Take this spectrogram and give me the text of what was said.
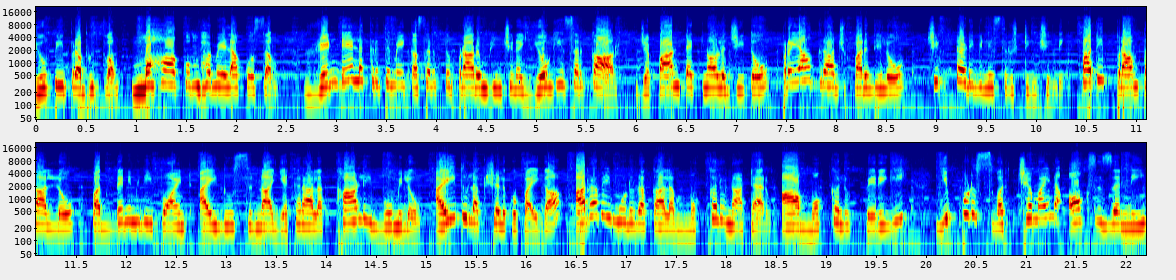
యూపీ ప్రభుత్వం. మహాకుంభమేళా కోసం రెండేళ్ళ క్రితమే కసరత్తు ప్రారంభించిన యోగి సర్కార్ జపాన్ టెక్నాలజీతో ప్రయాగ్రాజ్ పరిధిలో చిట్టడివిని సృష్టించింది. పది ప్రాంతాల్లో పద్దెనిమిది పాయింట్ ఐదు సున్నా ఎకరాల ఖాళీ భూమిలో ఐదు లక్షలకు పైగా అరవై మూడు రకాల మొక్కలు నాటారు. ఆ మొక్కలు పెరిగి ఇప్పుడు స్వచ్ఛమైన ఆక్సిజన్ని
